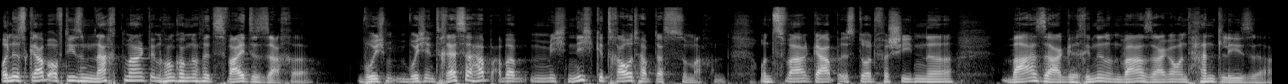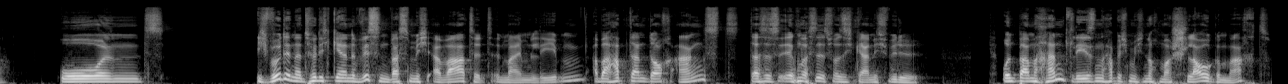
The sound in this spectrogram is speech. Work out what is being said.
Und es gab auf diesem Nachtmarkt in Hongkong noch eine zweite Sache, wo ich, wo ich Interesse habe, aber mich nicht getraut habe, das zu machen. Und zwar gab es dort verschiedene Wahrsagerinnen und Wahrsager und Handleser. Und ich würde natürlich gerne wissen, was mich erwartet in meinem Leben, aber habe dann doch Angst, dass es irgendwas ist, was ich gar nicht will. Und beim Handlesen habe ich mich nochmal schlau gemacht.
